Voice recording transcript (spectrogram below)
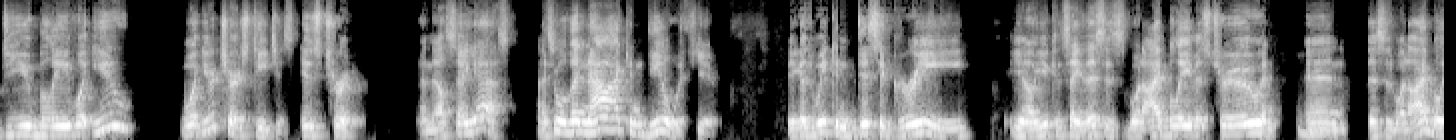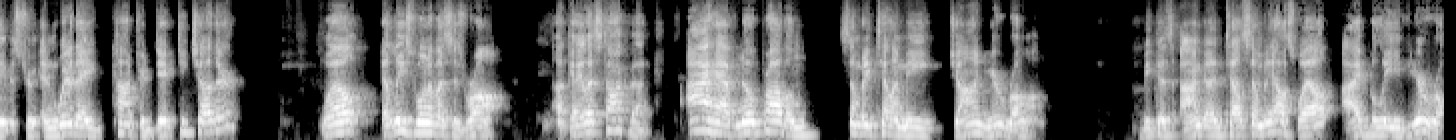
Do you believe what you, what your church teaches is true? And they'll say yes. I say, Well, then now I can deal with you because we can disagree. You know, you can say, This is what I believe is true, and Mhm. and this is what I believe is true. And where they contradict each other, well, at least one of us is wrong. Okay, let's talk about it. I have no problem somebody telling me, John, you're wrong. Because I'm going to tell somebody else, well, I believe you're wrong.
